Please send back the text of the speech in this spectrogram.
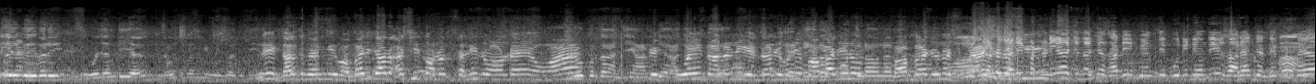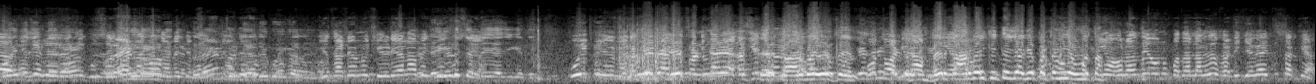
ਕਈ ਕਈ ਵਾਰੀ ਹੋ ਜਾਂਦੀ ਆ। ਨਹੀਂ ਗਲਤ ਫਹਿਮੀ ਹੈ ਬਾਬਾ ਜੀ ਜਦ ਅਸੀਂ ਤੁਹਾਨੂੰ ਤਸੱਲੀ ਦਿਵਾਉਣ ਰਹੇ ਹਾਂ ਜੋ ਪ੍ਰਧਾਨ ਜੀ ਆਣ ਕਿ ਕੋਈ ਗੱਲ ਨਹੀਂ ਇਦਾਂ ਦੀ ਹੋਣੀ ਬਾਬਾ ਜੀ ਨੂੰ ਬਾਬਾ ਜੀ ਨੂੰ ਸਪੈਸ਼ਲ ਜਾਨੀ ਅਸੀਂ ਪਟਣੀਆਂ ਜਿੰਨਾ ਚਿਰ ਸਾਡੀ ਬੇਨਤੀ ਪੂਰੀ ਨਹੀਂ ਹੁੰਦੀ ਸਾਰਿਆਂ ਝੰਡੇ ਪੱਟੇ ਆ। ਕੋਈ ਨਹੀਂ ਝੰਡੇ ਰਹਿਣ ਝੰਡੇ ਇਹਦੇ ਕੋਈ ਗੱਲ ਨਹੀਂ। ਜੇ ਸਾਡੇ ਉਹਨੂੰ ਛੇੜਿਆ ਨਾ ਪੈਂਦੇ ਚੱਲੇ ਆ ਜੀ ਕਿਤੇ? ਕੋਈ ਪੇੜ ਅੱਗੇ ਜਾ ਕੇ ਪਟਣਾ ਅਸੀਂ ਫਿਰ ਕਾਰਵਾਈ ਫਿਰ ਉਹ ਤੁਹਾਡੀਆਂ ਫਿਰ ਕਾਰਵਾਈ ਕਿਤੇ ਜਾ ਕੇ ਪੱਟਣੀ ਹੁਣ ਤਾਂ? ਹੋ ਲੈਂਦੇ ਉਹਨੂੰ ਪਤਾ ਲੱਗਦਾ ਸਾਡੀ ਜਗ੍ਹਾ ਇੱਥੇ ਤੱਕ ਆ।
